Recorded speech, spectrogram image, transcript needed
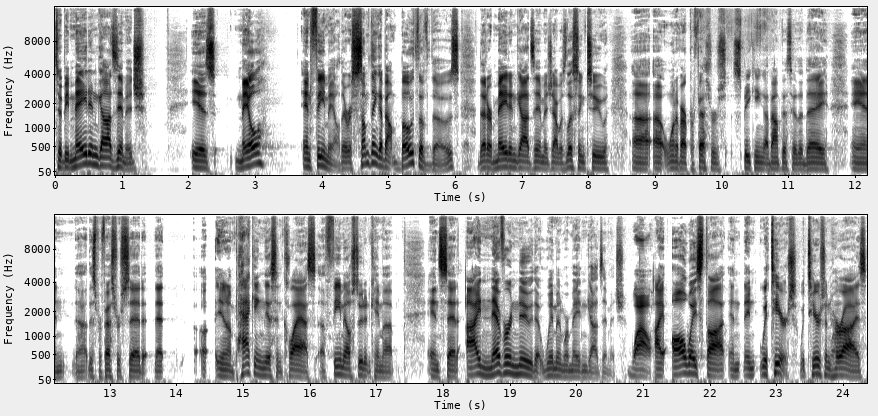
to be made in God's image is male and female. There is something about both of those that are made in God's image. I was listening to uh, uh, one of our professors speaking about this the other day, and uh, this professor said that uh, in unpacking this in class, a female student came up and said, I never knew that women were made in God's image. Wow. I always thought, and, and with tears, with tears in her eyes,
